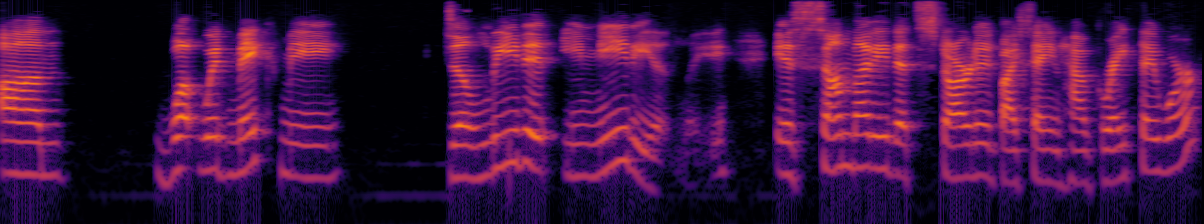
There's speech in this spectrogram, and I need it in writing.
Um, what would make me delete it immediately is somebody that started by saying how great they were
